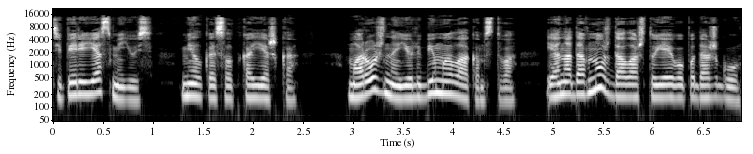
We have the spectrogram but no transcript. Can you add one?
Теперь и я смеюсь, мелкая сладкоежка. Мороженое — ее любимое лакомство, и она давно ждала, что я его подожгу.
